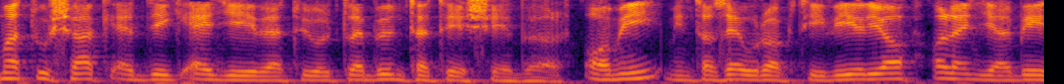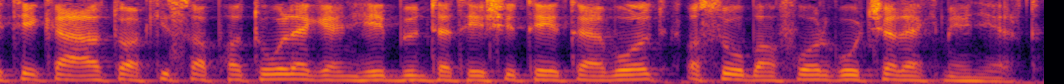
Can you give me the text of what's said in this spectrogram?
Matusák eddig egy évet ült le büntetéséből, ami, mint az Euraktív írja, a lengyel BTK által kiszabható legenyhébb büntetési tétel volt a szóban forgó cselekményért.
